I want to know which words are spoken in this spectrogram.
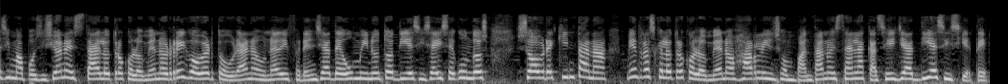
décima posición está el otro colombiano Rigoberto Urana, una diferencia de un minuto 16 segundos sobre Quintana, mientras que el otro colombiano Harlinson Pantano está en la casilla 17.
